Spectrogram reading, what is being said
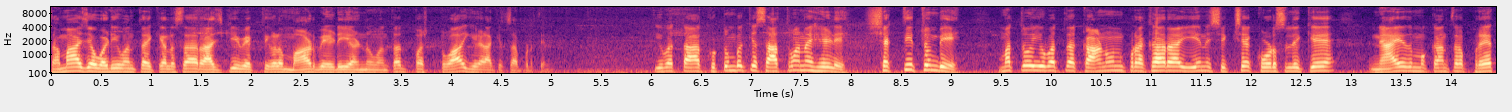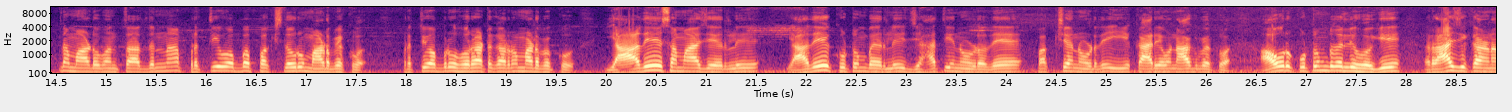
ಸಮಾಜ ಒಡೆಯುವಂಥ ಕೆಲಸ ರಾಜಕೀಯ ವ್ಯಕ್ತಿಗಳು ಮಾಡಬೇಡಿ ಅನ್ನುವಂಥದ್ದು ಸ್ಪಷ್ಟವಾಗಿ ಹೇಳಕ್ಕೆ ಇಷ್ಟಪಡ್ತೀನಿ ಇವತ್ತು ಆ ಕುಟುಂಬಕ್ಕೆ ಸಾತ್ವನ ಹೇಳಿ, ಶಕ್ತಿ ತುಂಬಿ, ಮತ್ತು ಇವತ್ತು ಕಾನೂನು ಪ್ರಕಾರ ಏನು ಶಿಕ್ಷೆ ಕೊಡಿಸ್ಲಿಕ್ಕೆ ನ್ಯಾಯದ ಮುಖಾಂತರ ಪ್ರಯತ್ನ ಮಾಡುವಂಥದ್ದನ್ನು ಪ್ರತಿಯೊಬ್ಬ ಪಕ್ಷದವರು ಮಾಡಬೇಕು. ಪ್ರತಿಯೊಬ್ಬರು ಹೋರಾಟಗಾರರು ಮಾಡಬೇಕು. ಯಾವುದೇ ಸಮಾಜ ಇರಲಿ, ಯಾವುದೇ ಕುಟುಂಬ ಇರಲಿ, ಜಾತಿ ನೋಡದೆ, ಪಕ್ಷ ನೋಡದೆ ಈ ಕಾರ್ಯವನ್ನು ಆಗಬೇಕು. ಅವ್ರ ಕುಟುಂಬದಲ್ಲಿ ಹೋಗಿ ರಾಜಕಾರಣ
